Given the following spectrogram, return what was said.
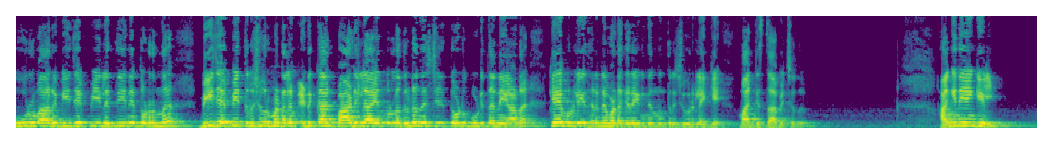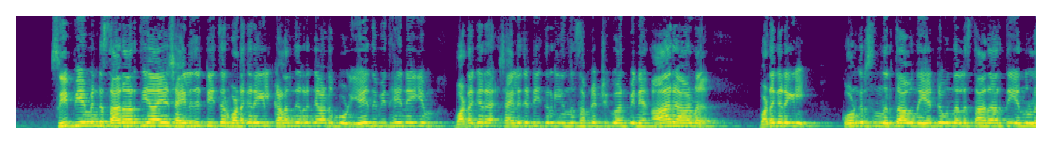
കൂറുമാറി ബി ജെ പിയിൽ എത്തിയതിനെ തുടർന്ന് ബി ജെ പി തൃശൂർ മണ്ഡലം എടുക്കാൻ പാടില്ല എന്നുള്ള ദൃഢനിശ്ചയത്തോടു കൂടി തന്നെയാണ് കെ മുരളീധരനെ വടകരയിൽ നിന്നും തൃശൂരിലേക്ക് മാറ്റി സ്ഥാപിച്ചത് അങ്ങനെയെങ്കിൽ സി പി എമ്മിന്റെ സ്ഥാനാർത്ഥിയായ ശൈലജ ടീച്ചർ വടകരയിൽ കളം നിറഞ്ഞാടുമ്പോൾ ഏത് വിധേനയും വടകര ശൈലജ ടീച്ചറിൽ നിന്ന് സംരക്ഷിക്കുവാൻ പിന്നെ ആരാണ് വടകരയിൽ കോൺഗ്രസ് നിർത്താവുന്ന ഏറ്റവും നല്ല സ്ഥാനാർത്ഥി എന്നുള്ള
